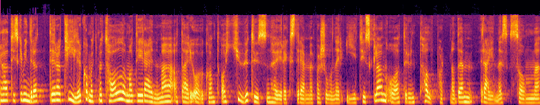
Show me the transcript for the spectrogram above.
Ja, Tyske myndigheter har tidligere kommet med tall om at de regner med at det er i overkant av 20 000 høyreekstreme personer i Tyskland, og at rundt halvparten av dem regnes som eh,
